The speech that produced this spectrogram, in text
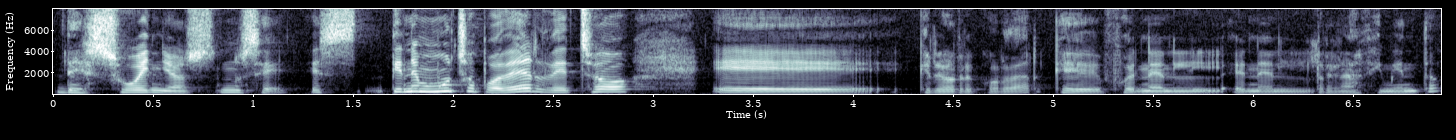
de sueños, no sé, es, tiene mucho poder. De hecho, eh, creo recordar que fue en el, en el Renacimiento.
